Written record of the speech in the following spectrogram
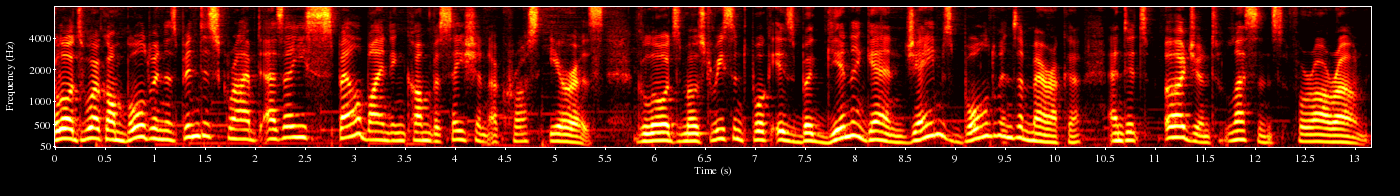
Glaude's work on Baldwin has been described as a spellbinding conversation across eras. Glaude's most recent book is Begin Again James Baldwin's America and its urgent lessons for our own.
